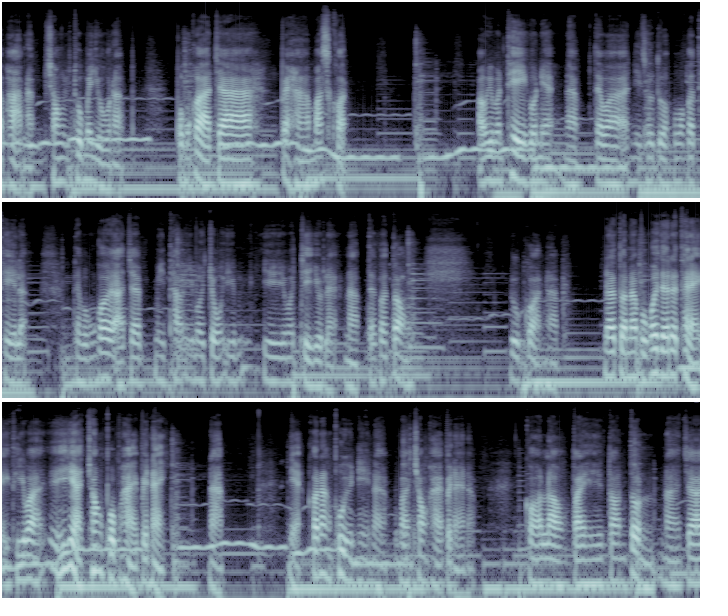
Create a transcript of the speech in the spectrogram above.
สภาพนะช่อง YouTube ไม่อยู่นะครับ ผมก็อาจจะไปหามาสคอตเอาอีมันเทกว่าเนี้ยนะครับ แต่ว่าอันนี่ส่วนตัวผมก็เทแล้ว แต่ผมก็อาจจะมีทำอีโมจงอีโมจิอยู่แหละนะครับ แต่ก็ต้องดูก่อนนะครับ แล้วตอนนั้นผมก็จะได้แถลงอีกทีว่าเฮ้ยช่องผมหายไปไหนนะเนี่ยก็นั่งพูดอยู่นี่นะว่าช่องหายไปไหนนะก็เราไปตอนต้นน่าจะ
